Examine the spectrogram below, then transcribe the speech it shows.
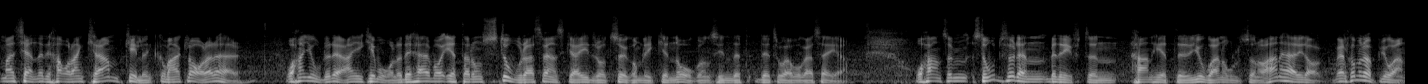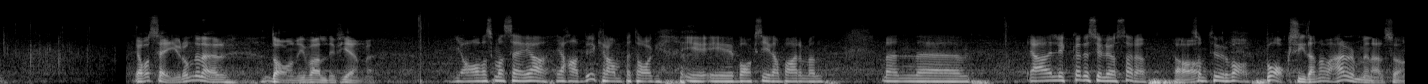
man känner, har han kramp killen? Kommer han klara det här? Och han gjorde det, han gick i mål och det här var ett av de stora svenska idrottsögonblicken någonsin, det, det tror jag vågar säga. Och han som stod för den bedriften, han heter Johan Olsson och han är här idag. Välkommen upp Johan! Ja, vad säger du om den här dagen i Val? Ja, vad ska man säga? Jag hade ju kramp ett tag i, i baksidan på armen. Men eh, jag lyckades ju lösa det, ja. som tur var. Baksidan av armen alltså?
